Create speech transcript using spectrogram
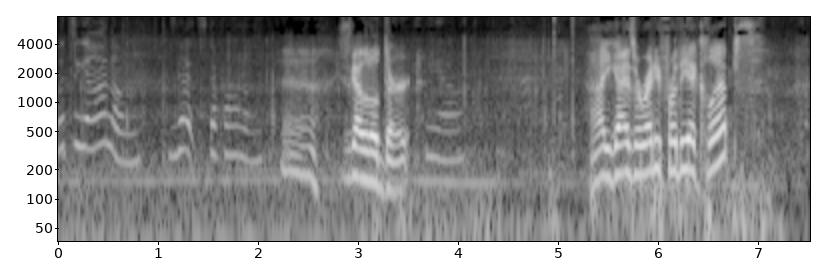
What's he on him? He's got stuff on him. Yeah, he's got a little dirt. Yeah. Uh, you guys are ready for the eclipse?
